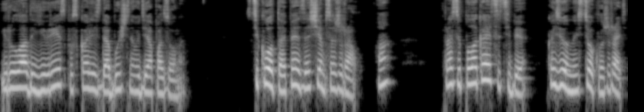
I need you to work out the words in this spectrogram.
и рулады еврея спускались до обычного диапазона. «Стекло-то опять зачем сожрал, а? Разве полагается тебе казенные стекла жрать?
